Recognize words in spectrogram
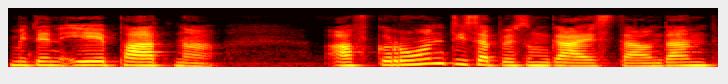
mit den Ehepartner. Aufgrund dieser bösen Geister. Und dann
